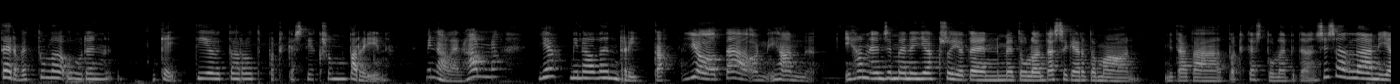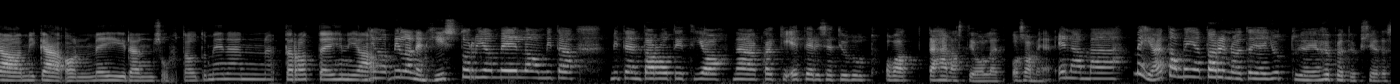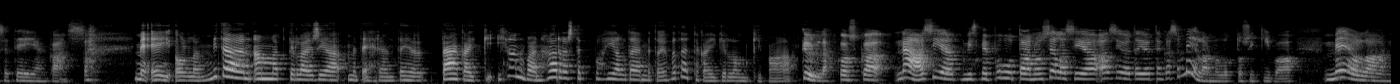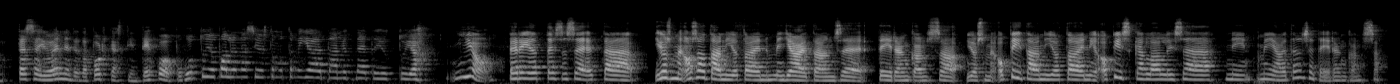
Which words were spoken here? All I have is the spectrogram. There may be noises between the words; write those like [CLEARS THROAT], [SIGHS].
Tervetuloa uuden Keittiötarot podcast-jakson pariin. Minä olen Hanna. Ja minä olen Rikka. Joo, tää on ihan, ihan ensimmäinen jakso, joten me tullaan tässä kertomaan, mitä tämä podcast tulee pitämään sisällään ja mikä on meidän suhtautuminen tarotteihin. Ja, Ja millainen historia meillä on, mitä, miten tarotit ja nämä kaikki eteriset jutut ovat tähän asti olleet osa meidän elämää. Me jaetaan meidän tarinoita ja juttuja ja höpötyksiä tässä teidän kanssa. Me ei olla mitään ammattilaisia, me tehdään tämä kaikki ihan vain harrastepohjalta ja me toivotaan, että kaikilla on kivaa. Kyllä, koska nämä asiat, mistä me puhutaan, on sellaisia asioita, joiden kanssa meillä on ollut tosi kivaa. Me ollaan tässä jo ennen tätä podcastin tekoa puhuttu jo paljon asioista, mutta me jaetaan nyt näitä juttuja. Joo, periaatteessa se, että jos me osataan jotain, me jaetaan se teidän kanssa. Jos me opitaan jotain ja opiskellaan lisää, niin me jaetaan se teidän kanssa.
